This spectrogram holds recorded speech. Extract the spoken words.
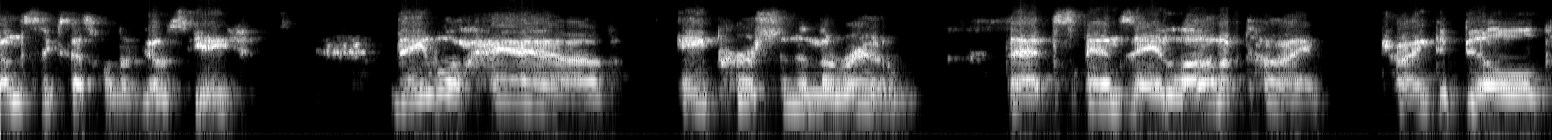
unsuccessful negotiations, they will have a person in the room that spends a lot of time trying to build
